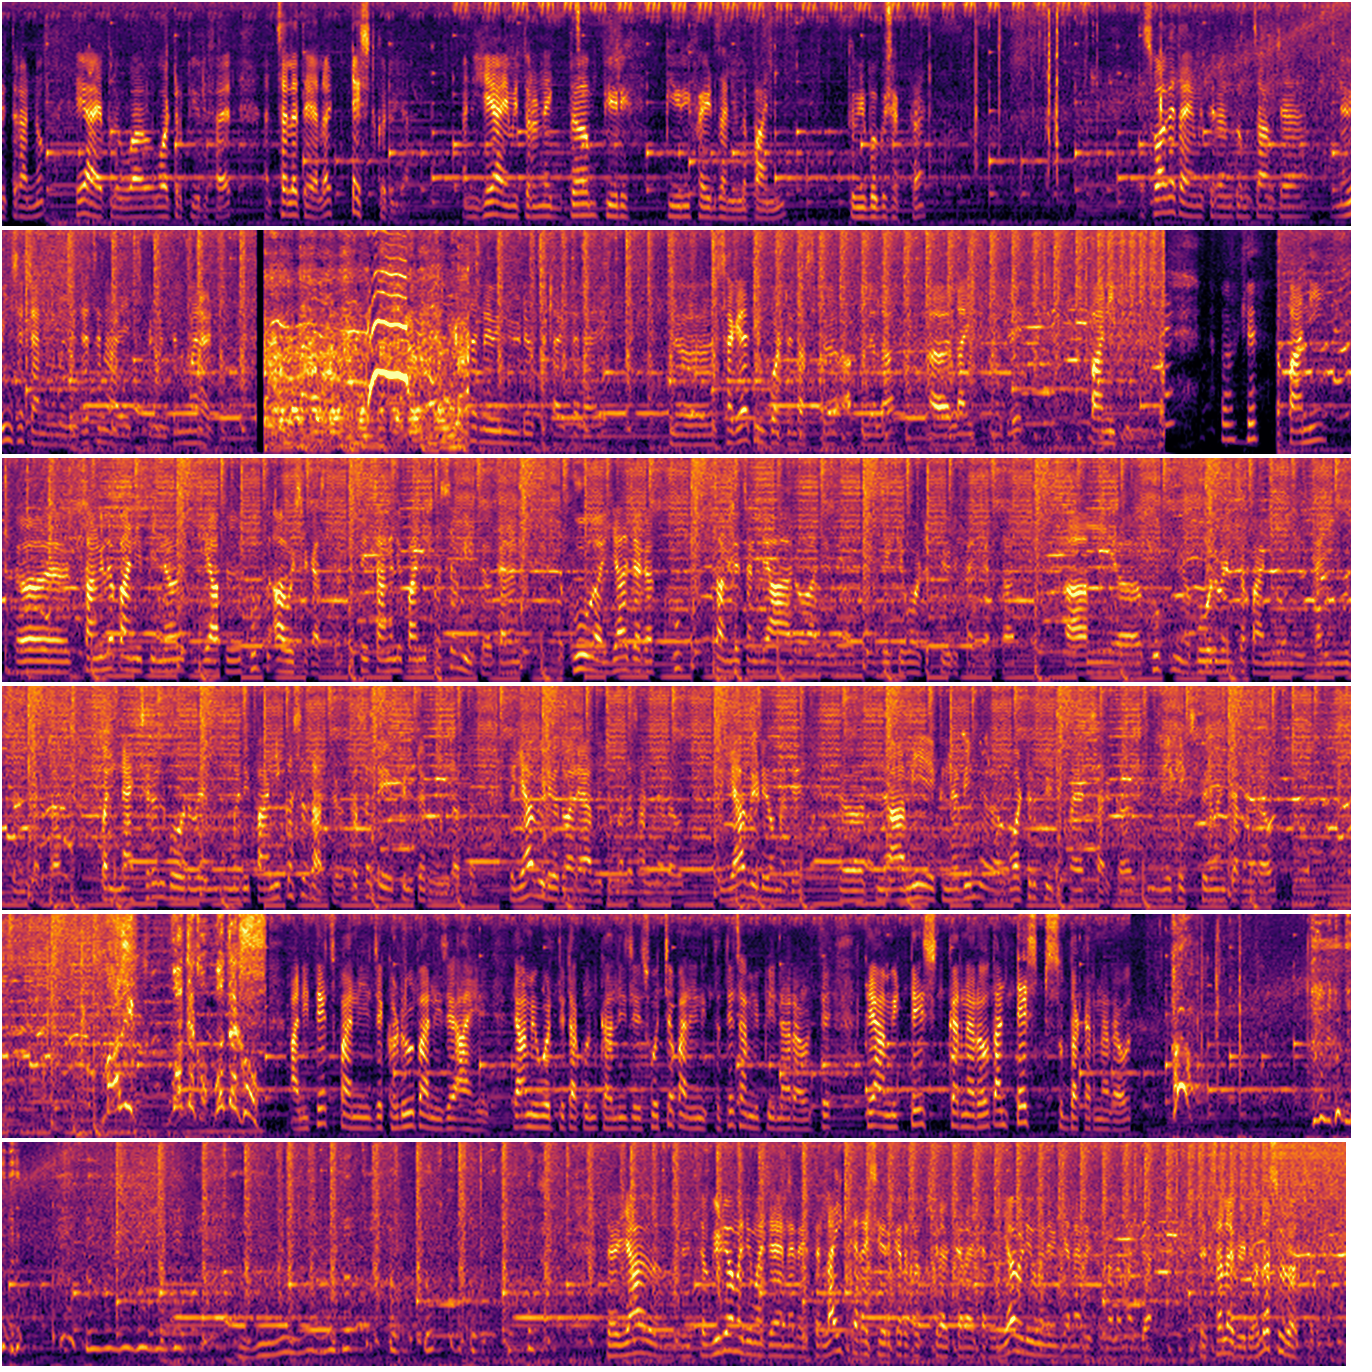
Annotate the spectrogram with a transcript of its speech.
मित्रांनो हे आहे आपलं वा वॉटर प्युरिफायर आणि चला ते याला टेस्ट करूया. आणि हे आहे मित्रांनो एकदम प्युरि प्युरिफाईड झालेलं पाणी. तुम्ही बघू शकता. तर स्वागत आहे मित्रांनो तुमचं आमच्या नवीनशा चॅनलमध्ये ज्याचं नाव आहे एक्सपेरिमेंटल मराठी नवीन व्हिडिओचं टायटल आहे सगळ्यात इम्पॉर्टंट असतं आपल्याला लाईफमध्ये पाणी पिणं. ओके पाणी चांगलं पाणी पिणं हे आपल्याला खूप आवश्यक असतं. तर ते चांगले पाणी कसं मिळतं? कारण खूप या जगात खूप चांगले चांगले आर ओ आलेले आहेत. जे की वॉटर प्युरिफाय करतात. आणि खूप बोरवेलचं पाणी काही यूज जण करतात. पण नॅचरल बोरवेलमध्ये पाणी कसं जातं? कसं ते फिल्टर होऊन जातं? तर या व्हिडिओद्वारे आम्ही तुम्हाला सांगणार आहोत. तर या व्हिडिओमध्ये आम्ही एक नवीन वॉटर प्युरिफायरसारखं एक एक्सपेरिमेंट करणार आहोत. मालिक वो देखो वो देखो! आणि तेच पाणी जे खडूळ पाणी जे आहे ते आम्ही वरती टाकून खाली जे स्वच्छ पाणी निघतं तेच आम्ही पिणार आहोत. ते ते आम्ही टेस्ट करणार आहोत आणि टेस्टसुद्धा करणार आहोत. तर या तर व्हिडिओमध्ये मजा येणार आहे. तर लाईक करा शेअर करा सबस्क्राईब करा कारण या व्हिडिओमध्ये येणार आहे तुम्हाला मजा. तर चला व्हिडिओला सुरुवात करू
